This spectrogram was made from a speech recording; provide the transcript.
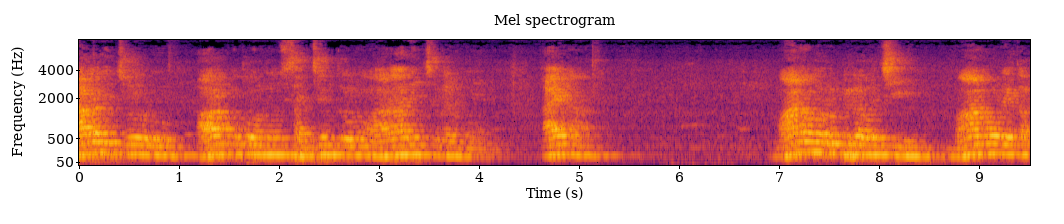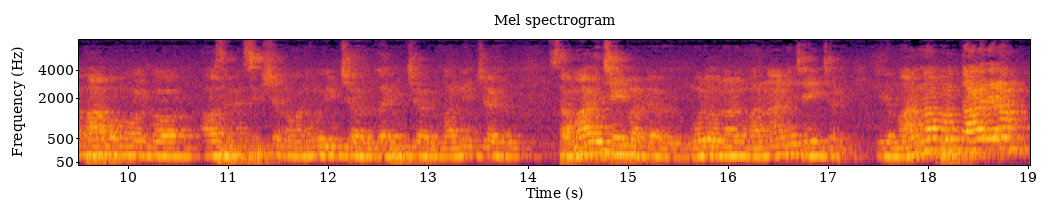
ఆరాధించేవాడు ఆత్మతోనూ సత్యంతోనూ ఆరాధించగలను ఆయన మానవ రూపిగా వచ్చి మానవుడి యొక్క పాపములకు అవసరమైన శిక్షను అనుభవించాడు ధరించాడు మరణించాడు సమాధి చేయబడ్డాడు మూడవ నాడు మరణాన్ని జయించాడు. ఇది మరణాపుర దినం.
